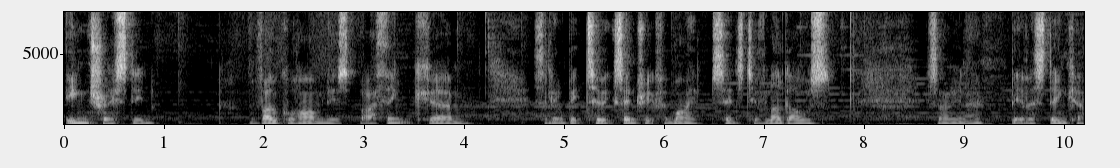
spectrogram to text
interesting vocal harmonies, but I think. Um, it's a little bit too eccentric for my sensitive lug holes. So, you know, bit of a stinker.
